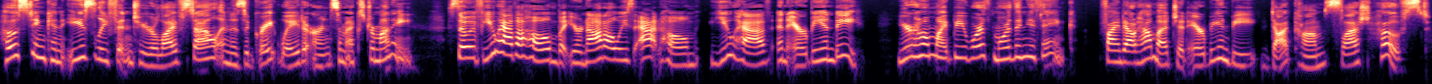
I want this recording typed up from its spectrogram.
Hosting can easily fit into your lifestyle and is a great way to earn some extra money. So if you have a home but you're not always at home, you have an Airbnb. Your home might be worth more than you think. Find out how much at airbnb.com slash host.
